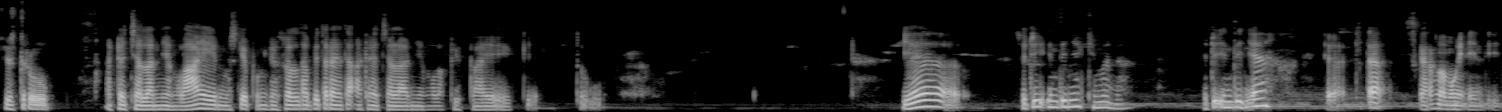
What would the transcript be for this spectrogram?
justru ada jalan yang lain meskipun gagal tapi ternyata ada jalan yang lebih baik gitu ya jadi intinya gimana? Jadi intinya ya kita sekarang ngomongin inti.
